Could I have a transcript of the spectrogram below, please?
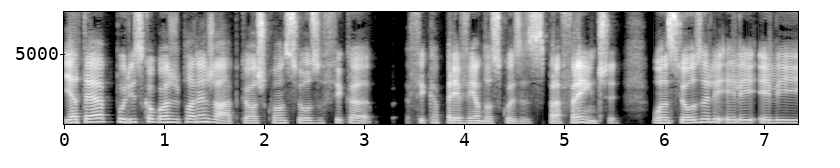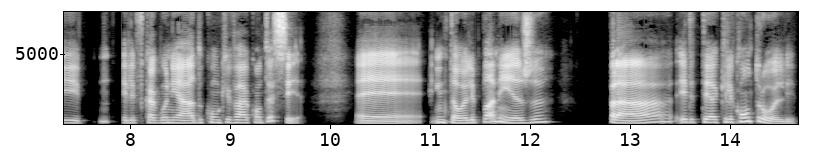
E até por isso que eu gosto de planejar, porque eu acho que o ansioso fica fica prevendo as coisas para frente, o ansioso ele, ele, ele, ele fica agoniado com o que vai acontecer. É, então ele planeja para ele ter aquele controle,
